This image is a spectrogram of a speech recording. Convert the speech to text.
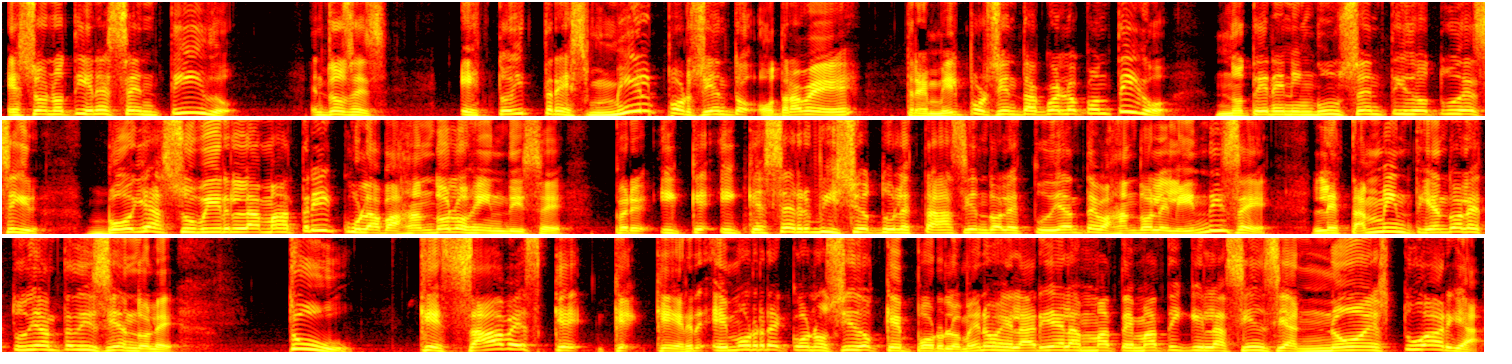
Eso no tiene sentido. Entonces, estoy 3000% otra vez 3000% de acuerdo contigo. No tiene ningún sentido tú decir, voy a subir la matrícula bajando los índices. Pero, ¿y qué, ¿y qué servicio tú le estás haciendo al estudiante bajándole el índice? Le estás mintiendo al estudiante diciéndole, tú que sabes que, hemos reconocido que por lo menos el área de las matemáticas y la ciencia no es tu área,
